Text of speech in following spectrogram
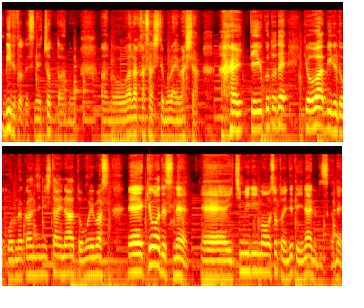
ビルドですね、ちょっとあの、あの、笑かさせてもらいました。はい。っていうことで、今日はビルドこんな感じにしたいなと思います。えー、今日はですね、えー、1ミリも外に出ていないのですがね、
